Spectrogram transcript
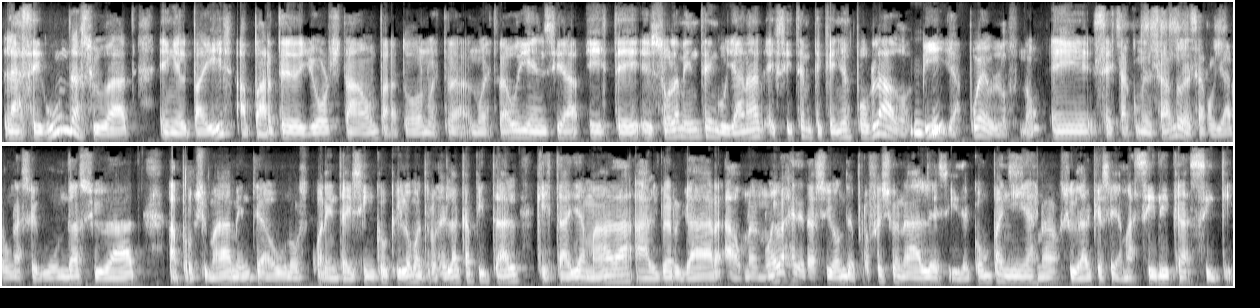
la segunda ciudad en el país, aparte de Georgetown, para toda nuestra, nuestra audiencia, este, solamente en Guyana existen pequeños poblados, villas, pueblos, ¿no? se está comenzando a desarrollar una segunda ciudad aproximadamente a unos 45 kilómetros de la capital que está llamada a albergar a una nueva generación de profesionales y de compañías, una ciudad que se llama Silica City.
